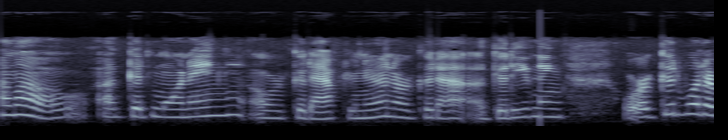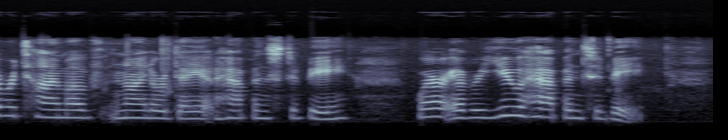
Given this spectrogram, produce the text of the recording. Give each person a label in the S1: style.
S1: Hello, uh, good morning, or good afternoon, or good uh, good evening, or good whatever time of night or day it happens to be, wherever you happen to be.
